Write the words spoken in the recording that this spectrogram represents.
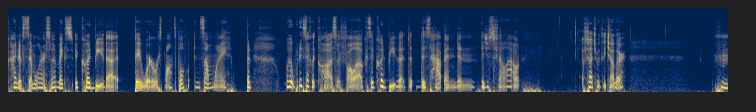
kind of similar, so it makes it could be that they were responsible in some way. But what, what exactly caused their fallout? Because it could be that, that this happened and they just fell out of touch with each other. Hmm.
